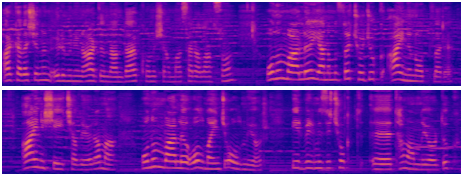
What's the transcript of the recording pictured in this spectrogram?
Arkadaşının ölümünün ardından da konuşan Mazhar Alanson, onun varlığı yanımızda çocuk aynı notları, aynı şeyi çalıyor ama onun varlığı olmayınca olmuyor. Birbirimizi çok e, tamamlıyorduk.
